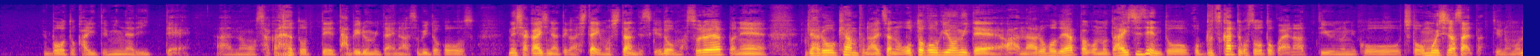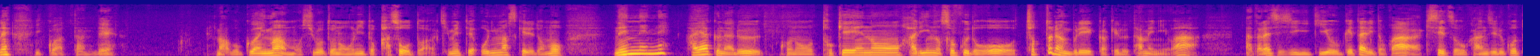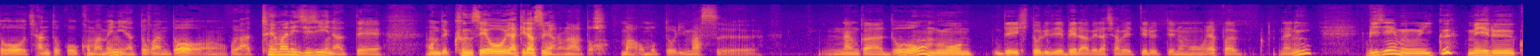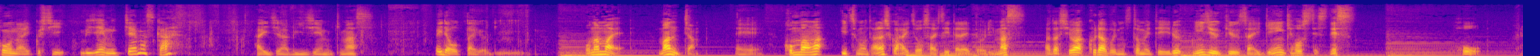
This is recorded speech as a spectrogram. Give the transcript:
ボート借りてみんなで行って、あの、魚取って食べるみたいな遊びとこを、ね、社会人になってからしたりもしたんですけど、まあ、それはやっぱね、ギャローキャンプのあいつらの男気を見て、ああ、なるほど、やっぱこの大自然とこうぶつかってこそ男やなっていうのに、こう、ちょっと思い知らされたっていうのもね、一個あったんで、まあ僕は今はもう仕事の鬼と化そうとは決めておりますけれども、年々ね、速くなる、この時計の針の速度をちょっとでもブレーキかけるためには、新しい刺激を受けたりとか、季節を感じることをちゃんとこう、こまめにやっとかんと、これあっという間にじじいになって、ほんで燻製を焼き出すんやろなと、まあ思っております。なんか、どう無音で一人でベラベラ喋ってるっていうのも、やっぱ何、BGM 行く？メールコーナー行くし、BGM 行っちゃいますか？はい、じゃあ BGM 行きます。はい、ではお便り。お名前、まんちゃん。えーこんばんは。いつも楽しく拝聴させていただいております。私はクラブに勤めている29歳現役ホステスです。ほう。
